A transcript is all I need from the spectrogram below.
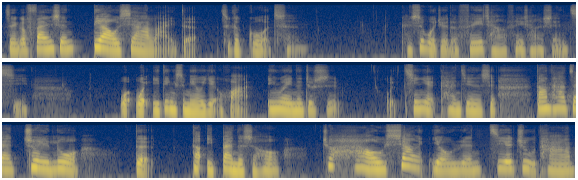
整个翻身掉下来的这个过程。可是我觉得非常非常神奇，我我一定是没有眼花，因为那就是我亲眼看见的是，当他在坠落的到一半的时候，就好像有人接住他，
